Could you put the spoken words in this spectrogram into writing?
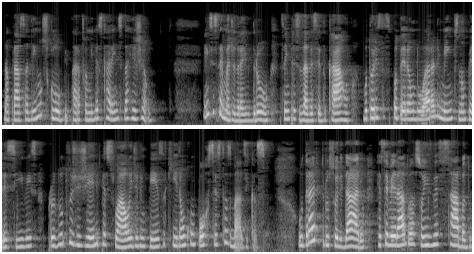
na Praça Linus Clube para famílias carentes da região. Em sistema de drive-thru, sem precisar descer do carro, motoristas poderão doar alimentos não perecíveis, produtos de higiene pessoal e de limpeza que irão compor cestas básicas. O drive-thru solidário receberá doações nesse sábado,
